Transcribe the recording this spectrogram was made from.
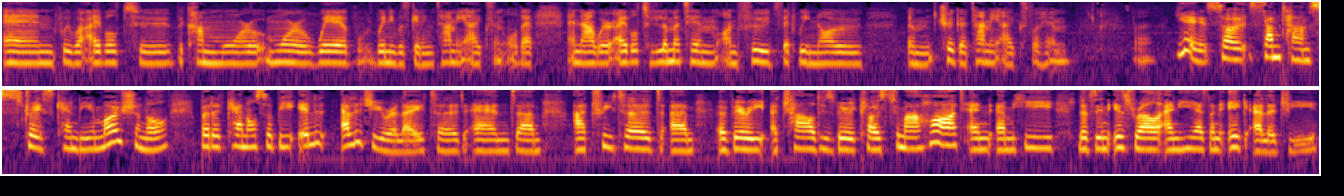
and we were able to become more more aware of when he was getting tummy aches and all that. And now we're able to limit him on foods that we know um, trigger tummy aches for him. So. Yeah, so sometimes stress can be emotional, but it can also be al- allergy related. And um, I treated um, a very a child who's very close to my heart, and um, he lives in Israel, and he has an egg allergy,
